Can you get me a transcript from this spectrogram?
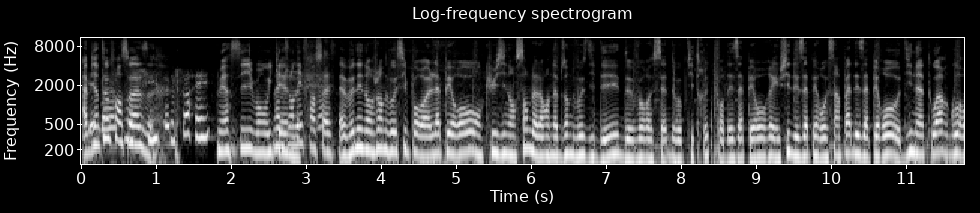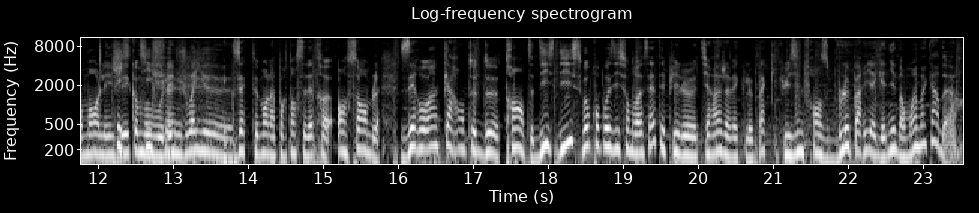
À Eh bientôt ben, vous Françoise. aussi, bonne soirée. Merci, bon week-end. Bonne journée, Françoise. Euh, Venez nous rejoindre vous aussi pour euh, l'apéro. On cuisine ensemble. Alors on a besoin de vos idées, de vos recettes, de vos petits trucs pour des apéros réussis, des apéros sympas, des apéros dînatoires, gourmands, légers, comme vous voulez. joyeux. Exactement, l'important c'est d'être ensemble. 01 42 30 10 10, vos propositions de recettes et puis le tirage avec le pack Cuisine France Bleu Paris à gagner dans moins d'un quart d'heure.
